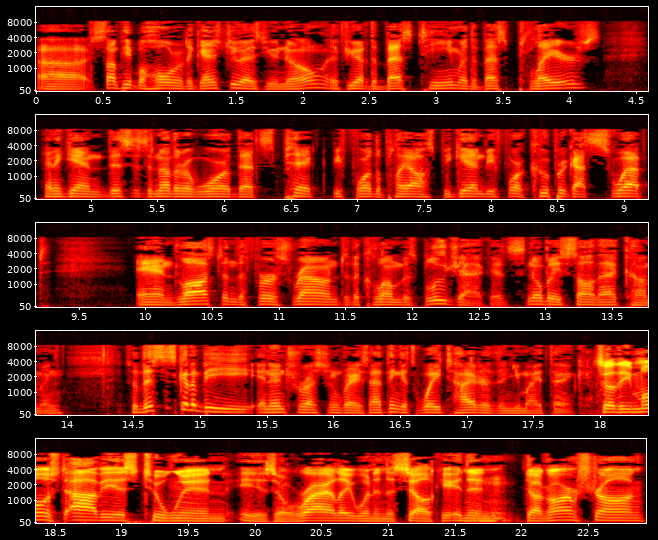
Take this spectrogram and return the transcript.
Uh, some people hold it against you, as you know, if you have the best team or the best players. And again, this is another award that's picked before the playoffs begin, before Cooper got swept and lost in the first round to the Columbus Blue Jackets. Nobody saw that coming. So this is going to be an interesting race. I think it's way tighter than you might think. So the most obvious to win is O'Reilly winning the Selke, and then Mm-hmm. Doug Armstrong,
